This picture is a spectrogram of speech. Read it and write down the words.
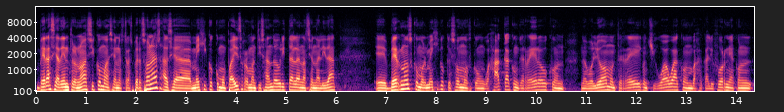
ver hacia adentro, ¿no? Así como hacia nuestras personas, hacia México como país, romantizando ahorita la nacionalidad. Eh, vernos como el México que somos, con Oaxaca, con Guerrero, con Nuevo León, Monterrey, con Chihuahua, con Baja California, con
